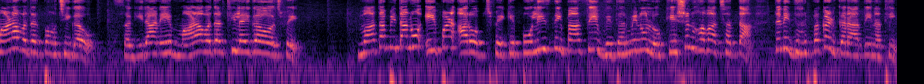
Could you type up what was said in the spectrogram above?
માણાવદર પહોંચી ગયો. સગીરાને માણાવદરથી લઈ ગયો છે માતા પિતાનો એ પણ આરોપ છે કે પોલીસની પાસે વિધર્મીનું લોકેશન હોવા છતાં તેની ધરપકડ કરાતી નથી.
